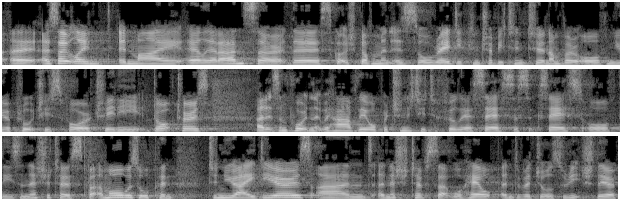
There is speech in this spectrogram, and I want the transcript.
Uh, as outlined in my earlier answer, the Scottish Government is already contributing to a number of new approaches for trainee doctors, and it's important that we have the opportunity to fully assess the success of these initiatives. But I'm always open to new ideas and initiatives that will help individuals reach their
